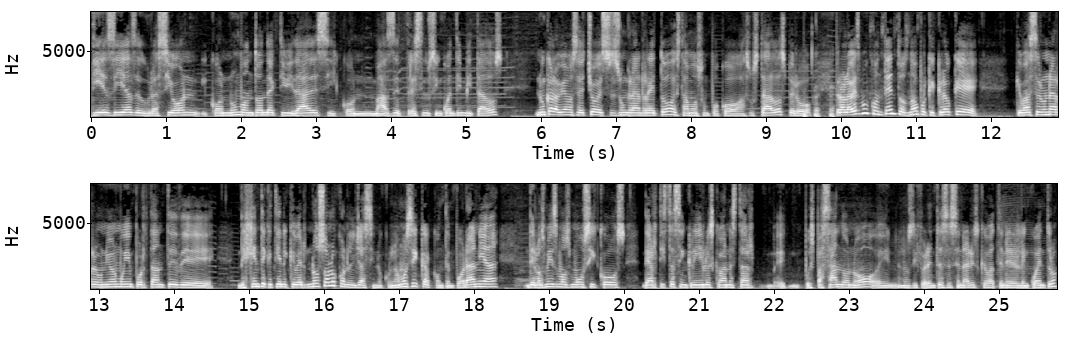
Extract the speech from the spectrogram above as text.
10 días de duración y con un montón de actividades y con más de 350 invitados, Nunca lo habíamos hecho, eso es un gran reto, estamos un poco asustados, pero, pero a la vez muy contentos, ¿no? Porque creo que, que va a ser una reunión muy importante de, de gente que tiene que ver no solo con el jazz, sino con la música contemporánea, de los mismos músicos, de artistas increíbles que van a estar eh, pues pasando, ¿no? En, los diferentes escenarios que va a tener el encuentro.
